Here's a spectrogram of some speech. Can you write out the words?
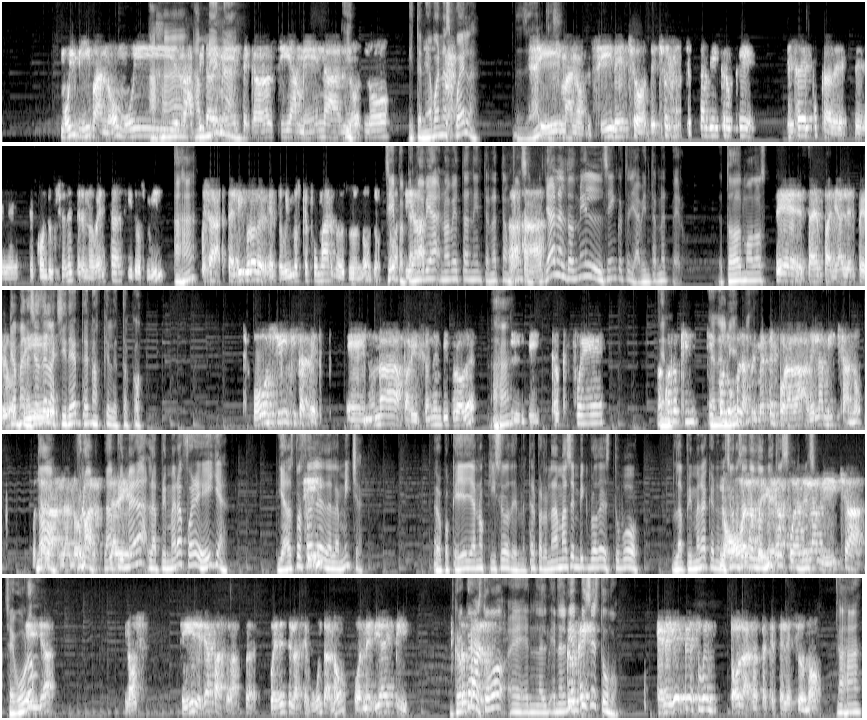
muy viva, ¿no? Muy Ajá, rápida de amena. mente, cabrón, sí, amena, Y- no, no, Y tenía buena escuela. Desde antes. sí, mano, sí, de hecho, de hecho, yo también creo que esa época de, de, de conducción entre 90 y 2000, Ajá. o sea, hasta el Big Brother que tuvimos que fumarnos, ¿no? Lo- Sí, porque hacía- no había, no había tan internet tan Ajá. fácil. Ya en el 2005 entonces ya había internet, pero de todos modos, Sí, está en pañales, pero... que me sí. del accidente, ¿no? Que le tocó. Oh, sí, fíjate, en una aparición en Big Brother, Ajá. y creo que fue... No En- me acuerdo quién, quién condujo la primera temporada, Adela Micha, ¿no? O No, sea, la, la normal. no, la, la de- primera, la primera fue ella. Ya después fue ¿Sí? la de la micha. Pero porque ella ya no quiso de meter, pero nada más en Big Brother estuvo la primera No, generación, o sea, la del primera 2003. fue Adela Micha. ¿Seguro? Ella, no sé. Sí, ella pasó, fue desde la segunda, ¿no? O en el VIP. Creo que estuvo en el, en el VIP sí estuvo. En el VIP estuvo en todas hasta que se lesionó. Ajá.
